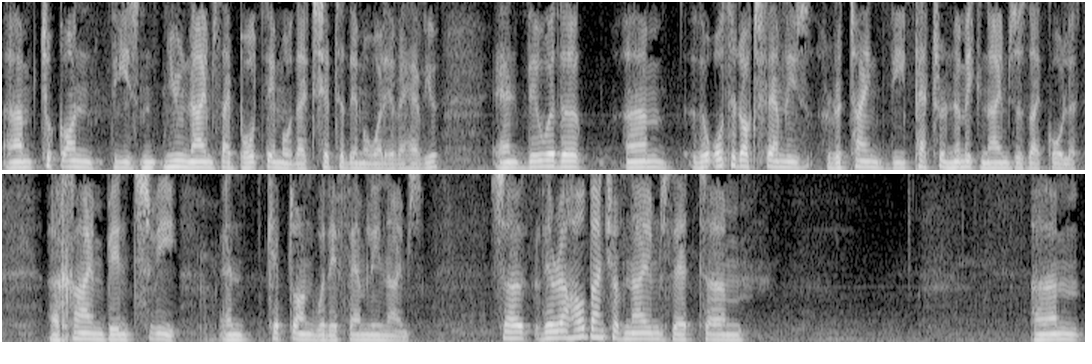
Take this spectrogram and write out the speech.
um, took on these n- new names. They bought them or they accepted them or whatever have you, and there were the um, the Orthodox families retained the patronymic names as they call it, uh, Chaim ben Tzvi, and kept on with their family names. So there are a whole bunch of names that. Um, um,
